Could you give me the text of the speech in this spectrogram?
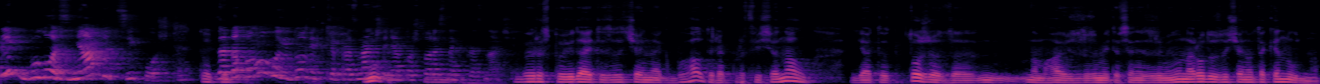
рік було знято ці кошти Тобто- за допомогою довідки про зменшення кошторисних призначень. Ви розповідаєте, звичайно, як бухгалтер, як професіонал. Я тут теж намагаюся зрозуміти все не зрозуміло. Ну, народу, звичайно, таке нудно.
